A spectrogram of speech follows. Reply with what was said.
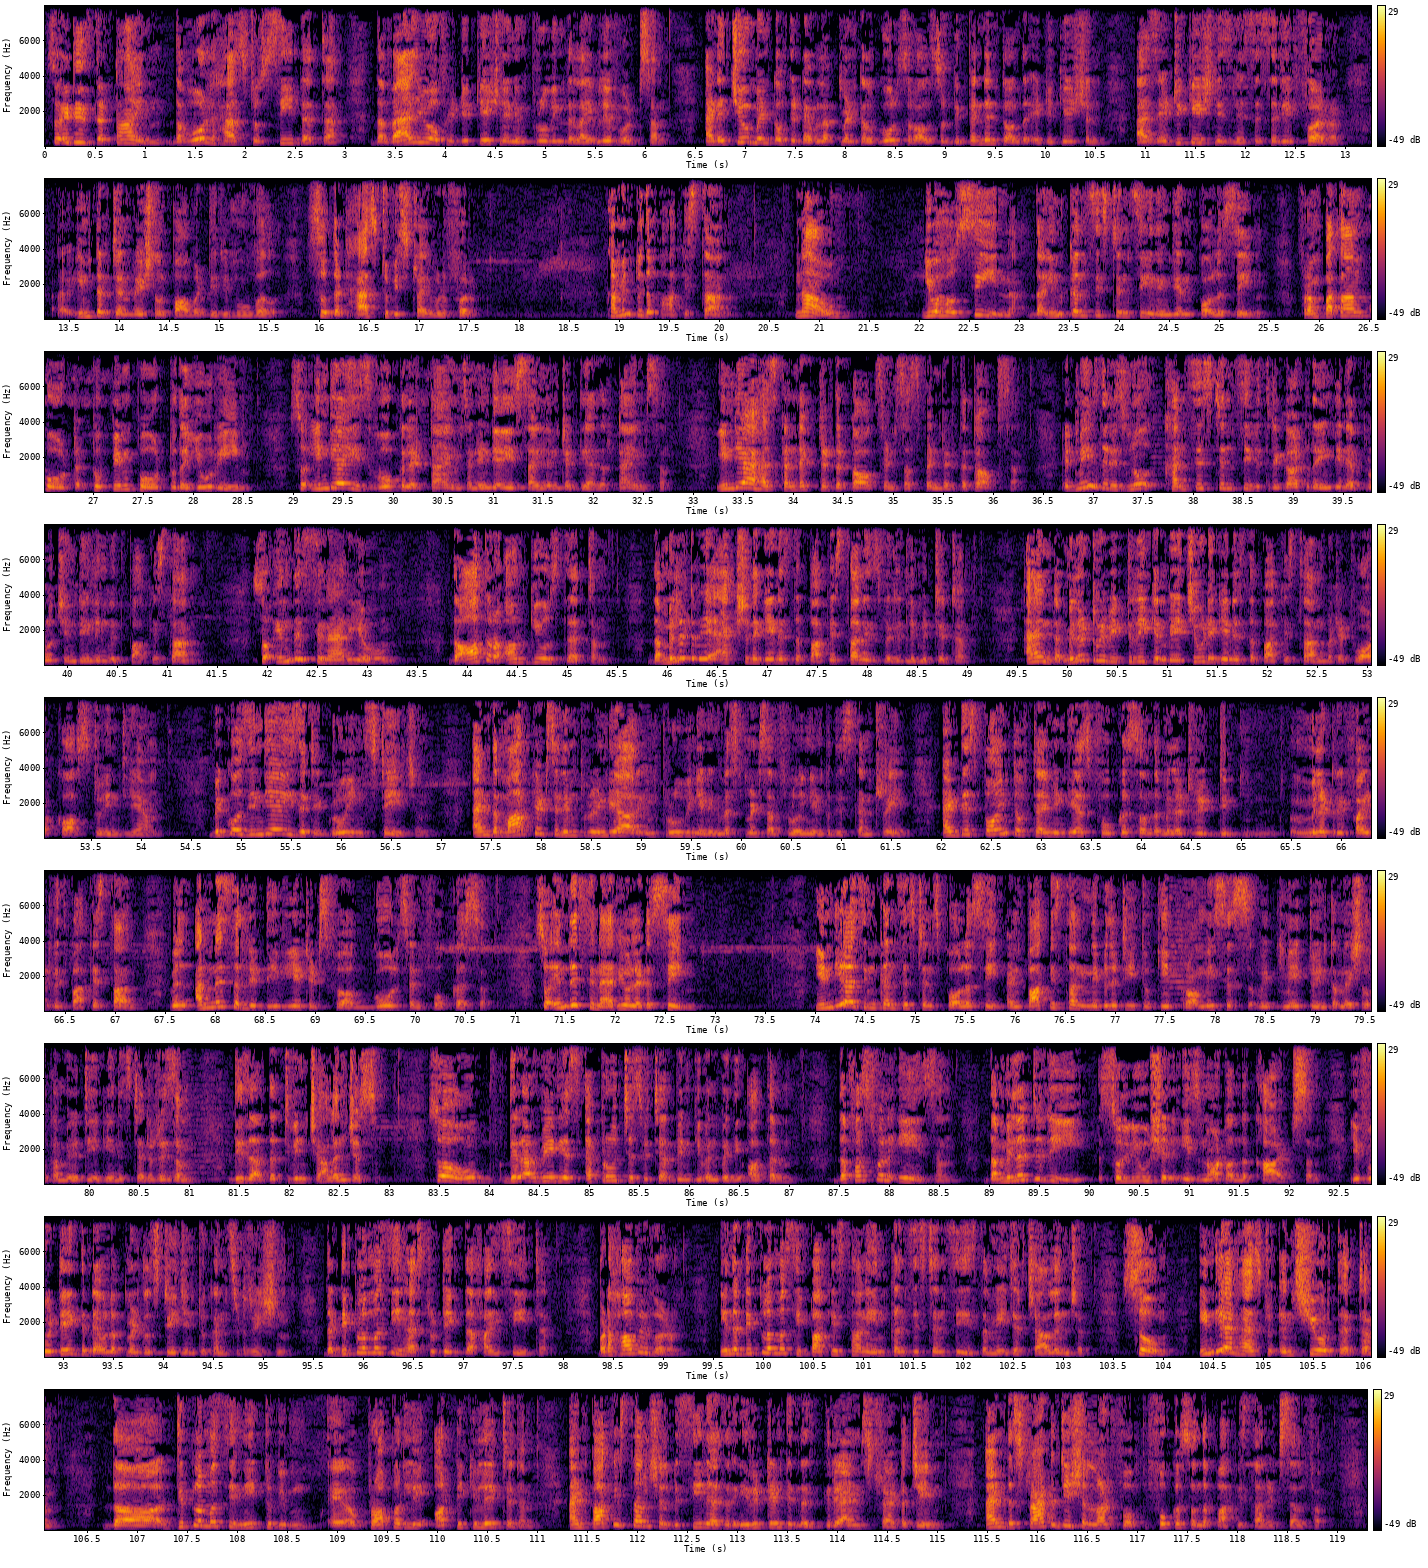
So it is the time the world has to see that uh, the value of education in improving the livelihoods um, and achievement of the developmental goals are also dependent on the education as education is necessary for uh, intergenerational poverty removal. So that has to be strived for. Coming to the Pakistan. Now, you have seen the inconsistency in Indian policy from Pathankot to Pampore to the Uri. So India is vocal at times and India is silent at the other times. India has conducted the talks and suspended the talks. It means there is no consistency with regard to the Indian approach in dealing with Pakistan. So in this scenario, the author argues that the military action against the Pakistan is very limited. And military victory can be achieved against the Pakistan, but at what cost to India? Because India is at a growing stage, and the markets in India are improving and investments are flowing into this country. At this point of time, India's focus on the military military fight with Pakistan will unnecessarily deviate its goals and focus. So, in this scenario, let us see India's inconsistent policy and Pakistan's inability to keep promises it made to international community against terrorism, these are the twin challenges. So there are various approaches which are being given by the author. The first one is the military solution is not on the cards if we take the developmental stage into consideration. The diplomacy has to take the high seat. But however, in the diplomacy, Pakistani inconsistency is the major challenge. So, India has to ensure that um, the diplomacy need to be uh, properly articulated um, and Pakistan shall be seen as an irritant in the grand strategy and the strategy shall not fo focus on the Pakistan itself.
